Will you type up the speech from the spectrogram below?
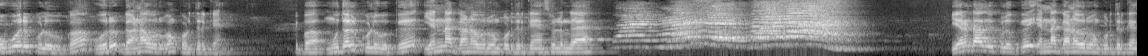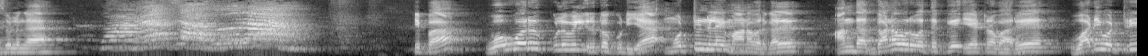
ஒவ்வொரு குழுவுக்கும் ஒரு கன உருவம் கொடுத்துருக்கேன். இப்போ முதல் குழுவுக்கு என்ன கன உருவம் கொடுத்துருக்கேன் சொல்லுங்கள் இரண்டாவது குழுவுக்கு என்ன கன உருவம் கொடுத்துருக்கேன் சொல்லுங்கள் இப்போ ஒவ்வொரு குழுவில் இருக்கக்கூடிய மொட்டுநிலை மாணவர்கள் அந்த கன உருவத்துக்கு ஏற்றவாறு வடிவற்றி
